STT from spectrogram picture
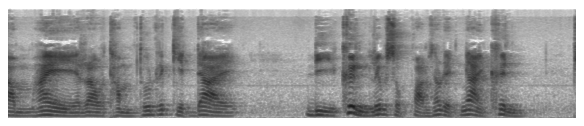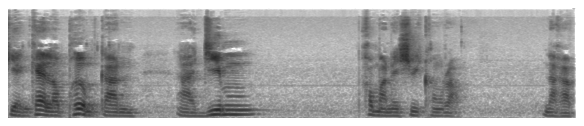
ทำให้เราทำธุรกิจได้ดีขึ้นหรือประสบความสำเร็จง่ายขึ้น เพียงแค่เราเพิ่มการยิ้มเข้ามาในชีวิตของเรานะครับ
